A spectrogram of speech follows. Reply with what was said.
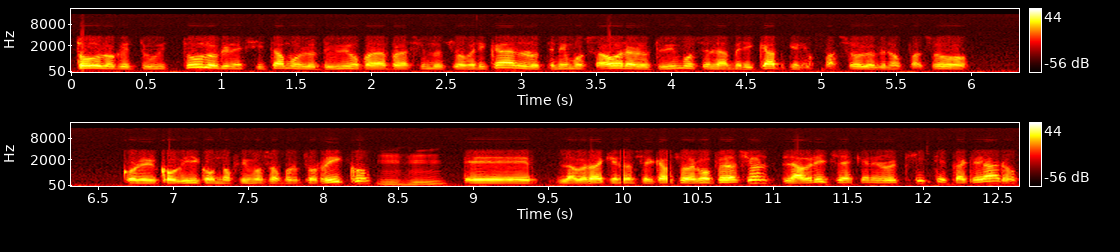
todo lo que tuvi- todo lo que necesitamos lo tuvimos para la operación del sudamericano, lo tenemos ahora, lo tuvimos en la AmeriCup que nos pasó lo que nos pasó con el COVID cuando fuimos a Puerto Rico. Eh, la verdad que no es el caso de la Confederación. La brecha de género existe, está claro.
